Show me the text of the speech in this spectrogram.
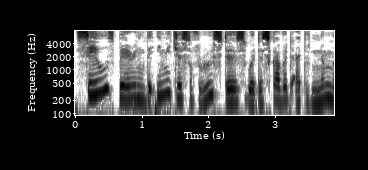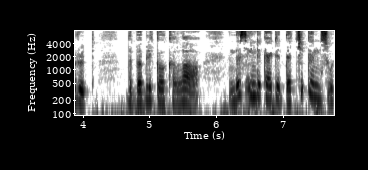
Seals bearing the images of roosters were discovered at Nimrud, the biblical Calah, and this indicated that chickens were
